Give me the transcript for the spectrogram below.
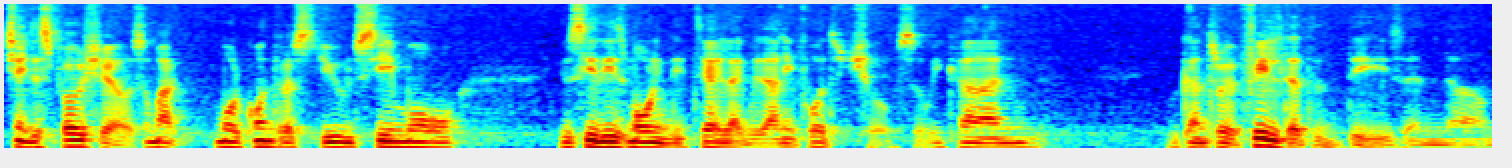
change exposure, some more contrast, you'll see more. You see this more in detail, like with any Photoshop. So we can we can throw a filter to this, and um,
